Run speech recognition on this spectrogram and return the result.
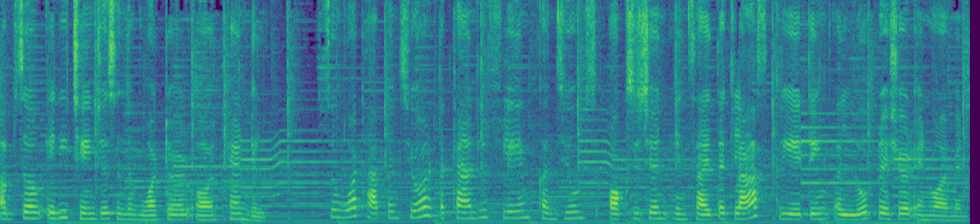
Observe any changes in the water or candle. So what happens here? The candle flame consumes oxygen inside the glass, creating a low pressure environment.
